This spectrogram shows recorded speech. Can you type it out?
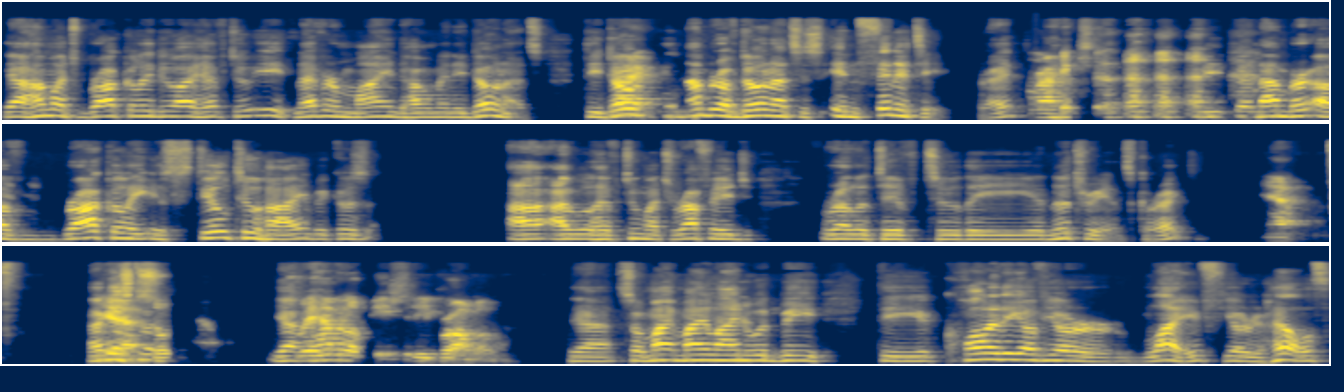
yeah how much broccoli do i have to eat? Never mind how many donuts. The, donut, right. the number of donuts is infinity right? Right. The number of broccoli is still too high because uh, I will have too much roughage relative to the nutrients, correct? Yeah. I yeah, guess. So, yeah. So we have an obesity problem. Yeah. So my, my line would be the quality of your life, your health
